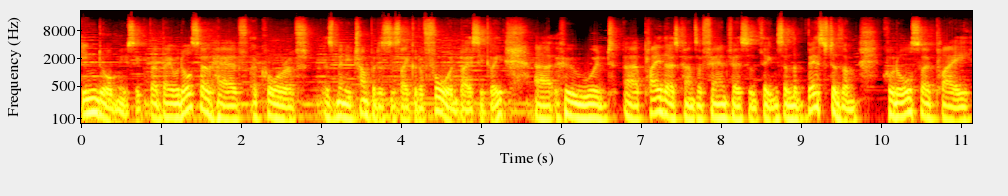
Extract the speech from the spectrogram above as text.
indoor music, but they would also have a core of as many trumpeters as they could afford, basically, uh, who would uh, play those kinds of fanfares and things. And the best of them could also play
